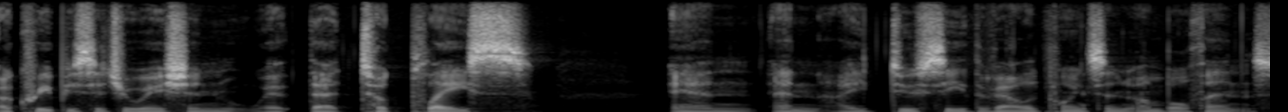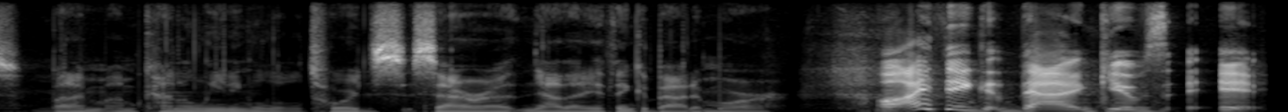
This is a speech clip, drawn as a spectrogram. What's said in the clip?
a creepy situation with that took place, and and I do see the valid points in, on both ends. But I'm I'm kind of leaning a little towards Sarah now that I think about it more. Well, I think that gives it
